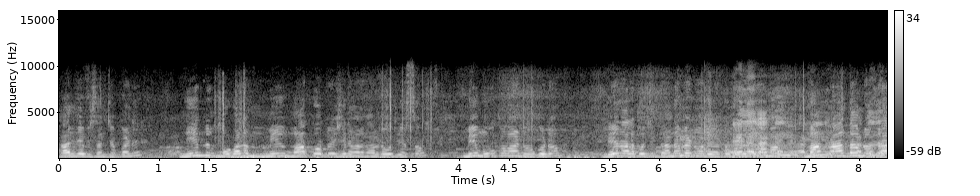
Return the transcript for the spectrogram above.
కాల్ చేపిస్తాను. చెప్పండి. నేను ఒకవేళ మేము మా కోఆపరేషన్ ఏమైనా కంట్రోల్ చేస్తాం. మేము ఊకమంటే ఊకటం. లేదా వాళ్ళకి వచ్చి దండం. మా- మా ప్రాంతంలో? కదా,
